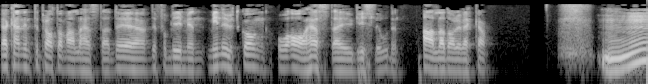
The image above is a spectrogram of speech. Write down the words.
jag kan inte prata om alla hästar. Det, det får bli min, min utgång och A-häst är ju Grisloden. Alla dagar i veckan. Mm.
